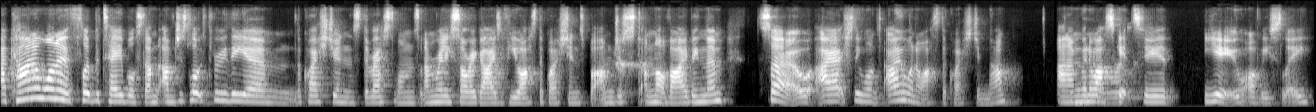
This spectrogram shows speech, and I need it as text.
I kind of want to flip the table. So i have just looked through the um the questions, the rest ones, and I'm really sorry, guys, if you ask the questions, but I'm just I'm not vibing them. So I actually want I want to ask the question now, and I'm going to ask it to you, obviously.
